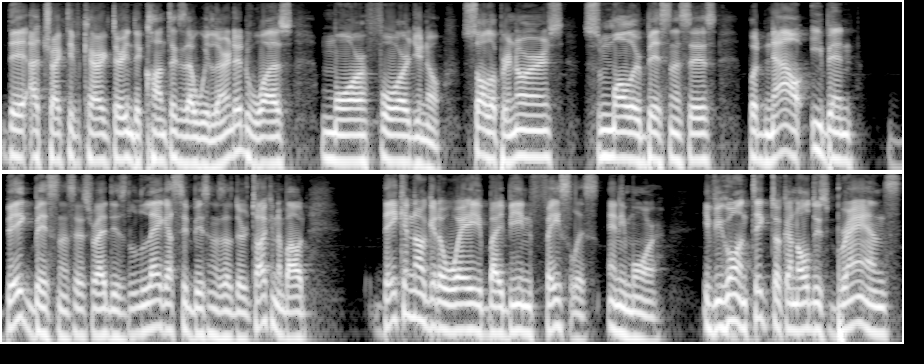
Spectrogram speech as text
the attractive character in the context that we learned it was more for, you know, solopreneurs, smaller businesses, but now even big businesses, right? These legacy businesses that they're talking about, they cannot get away by being faceless anymore. If you go on TikTok and all these brands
